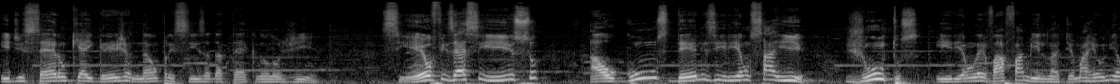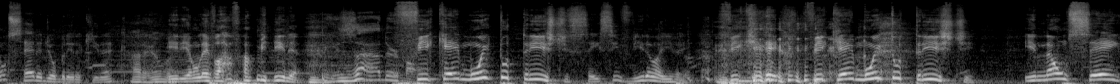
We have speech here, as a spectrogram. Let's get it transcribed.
e disseram que a igreja não precisa da tecnologia. Se eu fizesse isso, alguns deles iriam sair. Juntos iriam levar a família. Nós temos uma reunião séria de obreiro aqui, né? Caramba. Iriam levar a família. Pesado, irmão. Fiquei muito triste. Vocês se viram aí, velho. Fiquei, fiquei muito triste. e não sei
